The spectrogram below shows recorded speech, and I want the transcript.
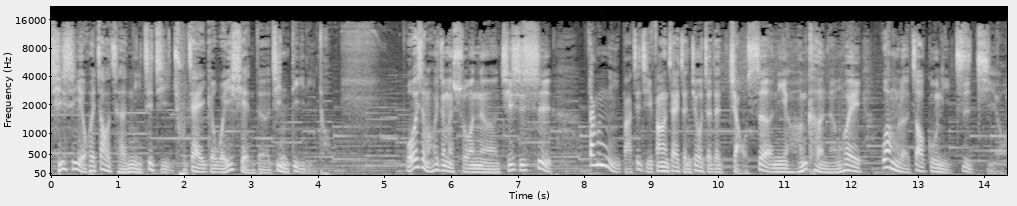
其实也会造成你自己处在一个危险的境地里头。我为什么会这么说呢？其实是当你把自己放在拯救者的角色，你很可能会忘了照顾你自己哦。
